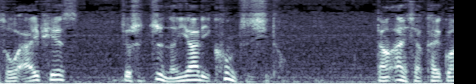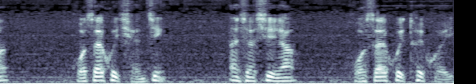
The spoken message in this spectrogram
所谓 IPS 就是智能压力控制系统。当按下开关，活塞会前进。按下泄压，活塞会退回。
